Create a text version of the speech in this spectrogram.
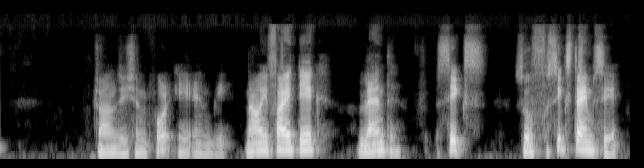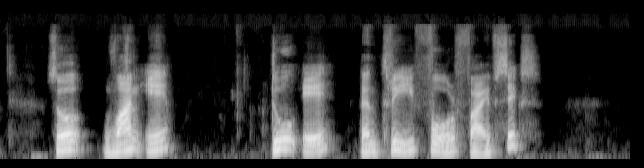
transition for A and B. Now, if I take length 6, so 6 times A. So, 1A, 2A, then 3, 4, 5, 6.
